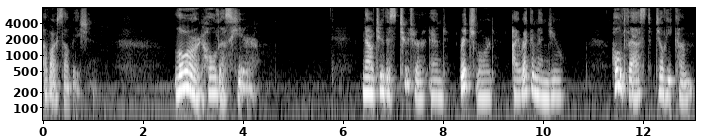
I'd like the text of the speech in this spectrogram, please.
of our salvation. Lord, hold us here. Now, to this tutor and rich Lord, I recommend you. Hold fast till he come,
